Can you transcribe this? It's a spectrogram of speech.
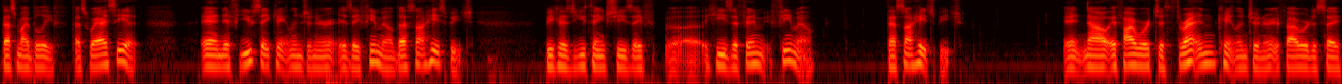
That's my belief. That's the way I see it. And if you say Caitlyn Jenner is a female, that's not hate speech because you think she's a uh, he's a fem- female. That's not hate speech. And now, if I were to threaten Caitlyn Jenner, if I were to say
